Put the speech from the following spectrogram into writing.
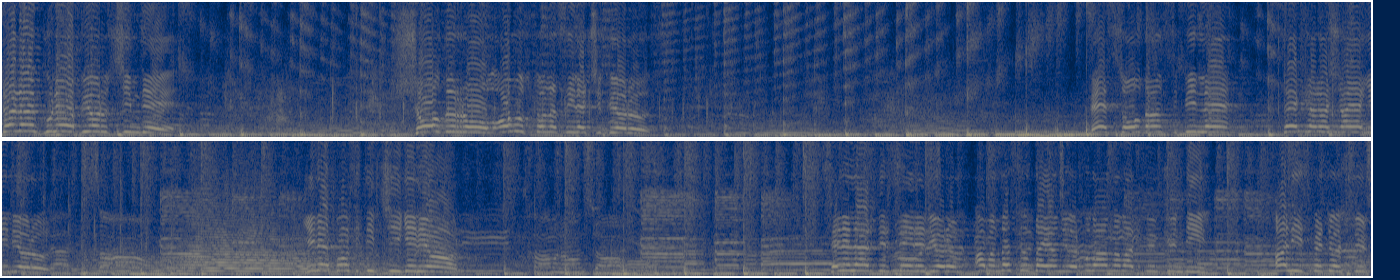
Dönen kule yapıyoruz şimdi. Shoulder roll, omuz tonasıyla çıkıyoruz. Ve soldan spinle tekrar aşağıya geliyoruz. Yine pozitifçi geliyor. Senelerdir seyrediyorum ama nasıl dayanıyor bunu anlamak mümkün değil. Ali İsmet Öztürk.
